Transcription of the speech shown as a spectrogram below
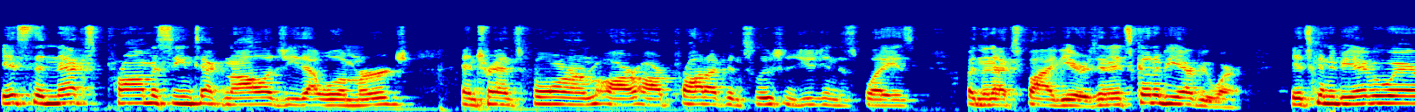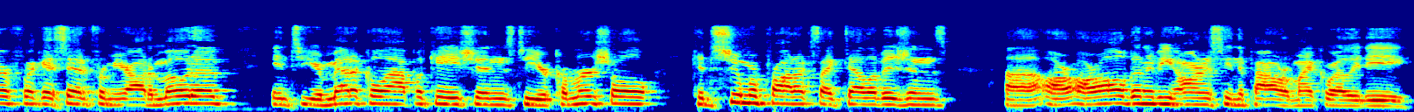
it's the next promising technology that will emerge and transform our, our product and solutions using displays in the next five years. And it's going to be everywhere. It's going to be everywhere, like I said, from your automotive into your medical applications to your commercial consumer products like televisions uh, are, are all going to be harnessing the power of micro LED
